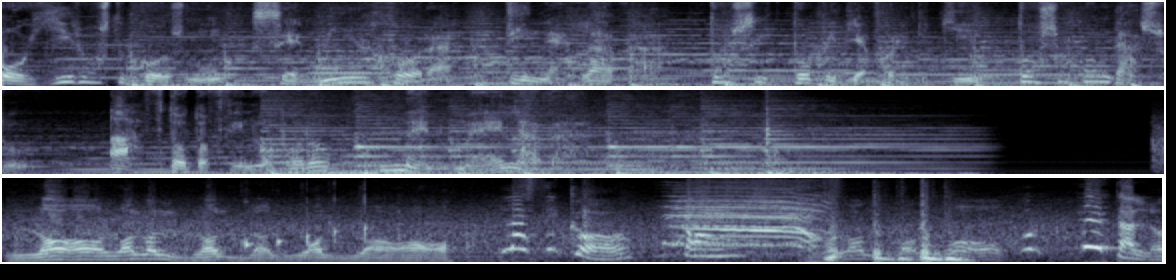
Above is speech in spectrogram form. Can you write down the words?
Ο γύρος του κόσμου σε μία χώρα, την Ελλάδα. Τόσοι τόποι διαφορετικοί, τόσο κοντά σου. Αυτό το φθινόπωρο μένουμε Ελλάδα. Πλαστικό. Μέταλλο.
